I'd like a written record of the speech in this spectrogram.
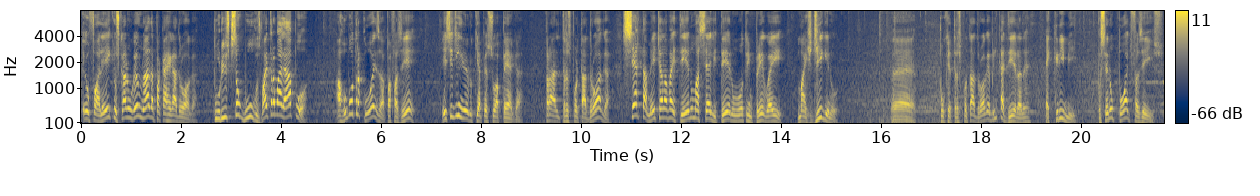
Eu falei que os caras não ganham nada para carregar droga. Por isso que são burros. Vai trabalhar, pô. Arruma outra coisa para fazer. Esse dinheiro que a pessoa pega para transportar droga, certamente ela vai ter numa CLT, num outro emprego aí mais digno, é, porque transportar droga é brincadeira, né? É crime. Você não pode fazer isso.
